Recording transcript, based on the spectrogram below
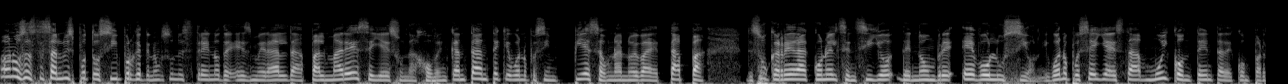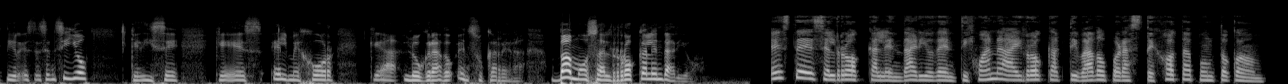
Vámonos hasta San Luis Potosí porque tenemos un estreno de Esmeralda Palmarés. Ella es una joven cantante que, bueno, pues empieza una nueva etapa de su carrera con el sencillo de nombre Evolución. Y bueno, pues ella está muy contenta de compartir este sencillo que dice que es el mejor que ha logrado en su carrera. Vamos al rock calendario. Este es el rock calendario de En Tijuana hay rock activado por astj.com.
